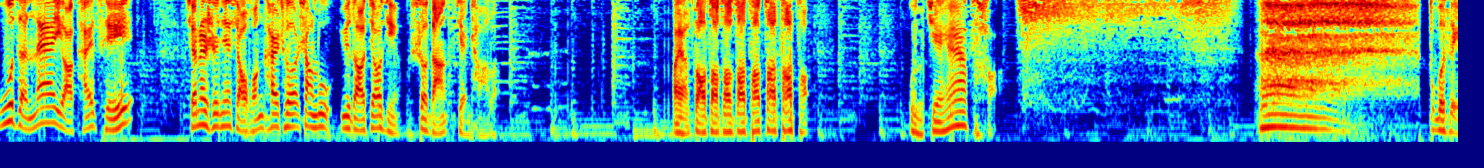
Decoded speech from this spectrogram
无证呢要开车。前段时间小黄开车上路，遇到交警设岗检查了。哎呀，糟糟糟糟糟糟糟糟！我有检查，唉，不过这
